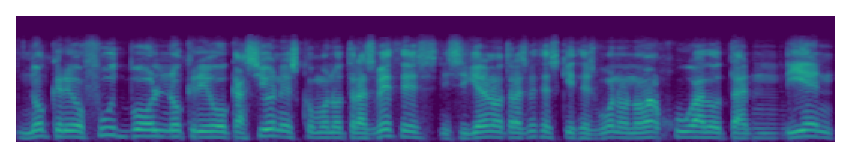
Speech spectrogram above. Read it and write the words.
no creó fútbol, no creó ocasiones como en otras veces, ni siquiera en otras veces que dices, bueno, no han jugado tan bien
